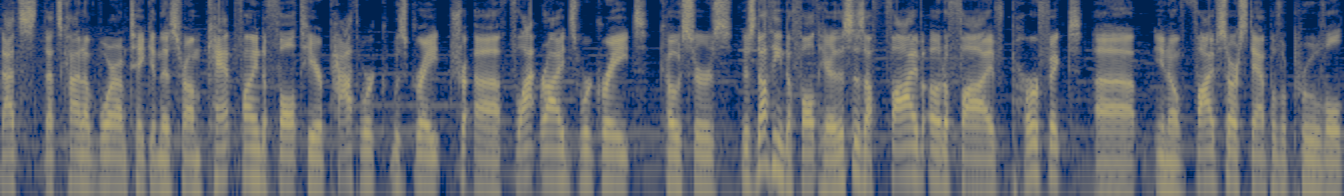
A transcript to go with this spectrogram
That's that's kind of where I'm taking this from. Can't find a fault here. Pathwork was great. Uh, flat rides were great. Coasters. There's nothing to fault here. This is a five out of five, perfect, uh, you know, five star stamp of approval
